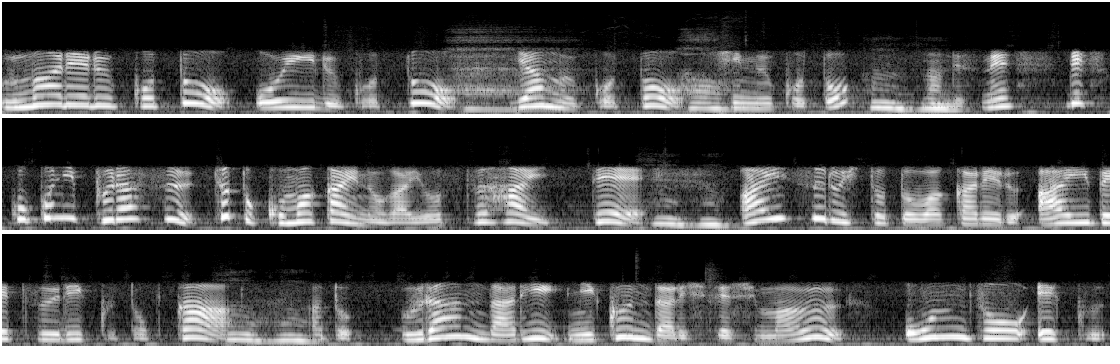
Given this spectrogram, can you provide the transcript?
生まれること老いること病むことはあ。死ぬことうんなんですね。でここにプラスちょっと細かいのが4つ入ってうんうん。愛する人と別れる愛別陸とか、うんうん。あと恨んだり憎んだりしてしまう温蔵エク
